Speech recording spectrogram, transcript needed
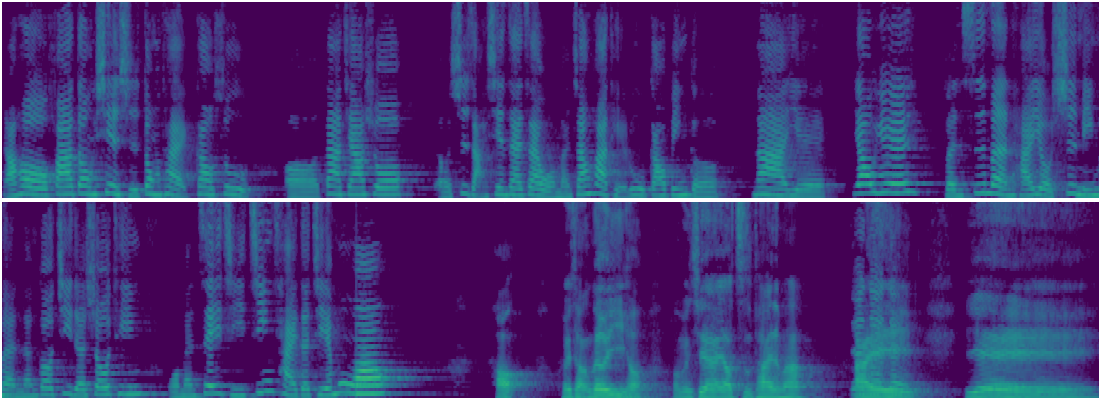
然后发动现实动态，告诉呃大家说，呃市长现在在我们彰化铁路高宾阁，那也邀约粉丝们还有市民们能够记得收听我们这一集精彩的节目哦。好，非常乐意哈，我们现在要自拍了吗？对对对，耶。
